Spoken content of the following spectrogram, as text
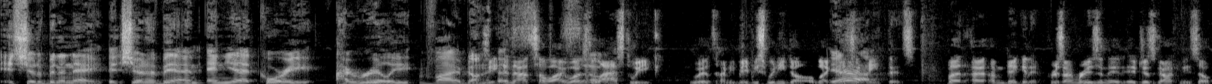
it should have been a nay. It should have been, and yet Corey, I really vibed on See, this. and that's how I was So- last week with Honey Baby Sweetie Doll. I'm like, I should hate this, but I, I'm digging it. For some reason, it, it just got me. So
